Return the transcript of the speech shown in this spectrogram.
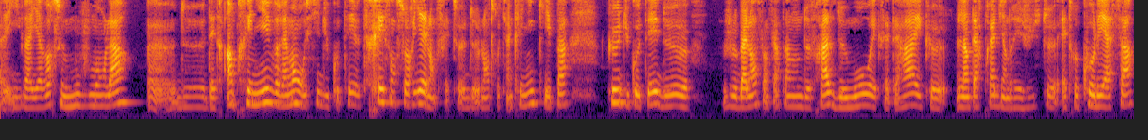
euh, il va y avoir ce mouvement-là de d'être imprégné vraiment aussi du côté très sensoriel en fait de l'entretien clinique qui est pas que du côté de je balance un certain nombre de phrases, de mots, etc. et que l'interprète viendrait juste être collé à ça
